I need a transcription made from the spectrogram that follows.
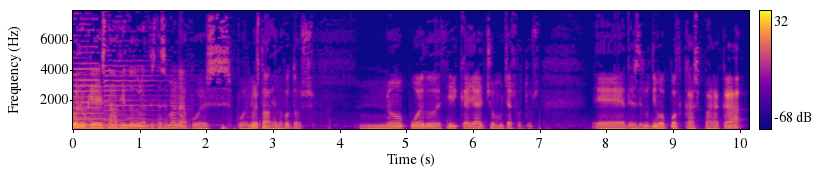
Bueno, ¿qué he estado haciendo durante esta semana? Pues, pues no he estado haciendo fotos. No puedo decir que haya hecho muchas fotos. Eh, desde el último podcast para acá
